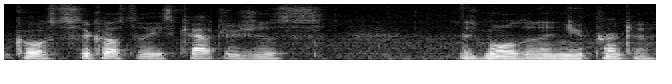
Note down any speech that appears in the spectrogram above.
of course the cost of these cartridges is more than a new printer.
